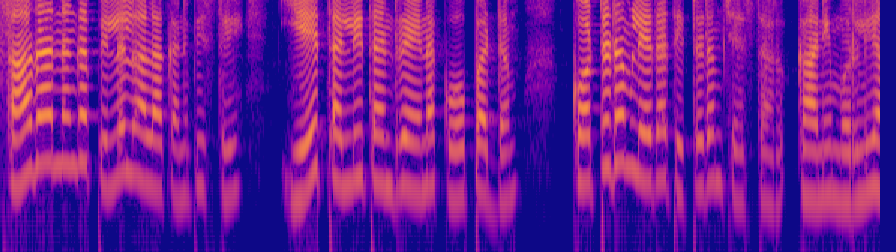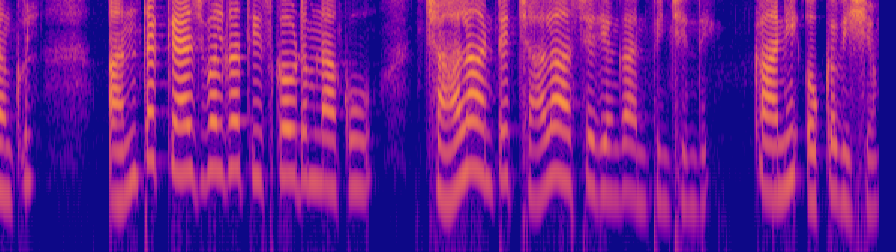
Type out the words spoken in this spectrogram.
సాధారణంగా పిల్లలు అలా కనిపిస్తే ఏ తల్లి తండ్రి అయినా కోపడ్డం కొట్టడం లేదా తిట్టడం చేస్తారు. కానీ మురళి అంకుల్ అంత క్యాజువల్గా తీసుకోవడం నాకు చాలా అంటే చాలా ఆశ్చర్యంగా అనిపించింది. కానీ ఒక్క విషయం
